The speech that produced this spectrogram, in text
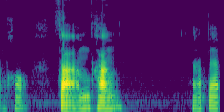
3ข้อ3ครั้งหาแป๊บ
